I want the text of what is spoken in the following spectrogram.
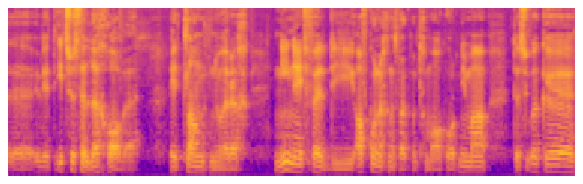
uh, weet iets soos 'n lughawe het klank nodig nie net vir die afkondigings wat moet gemaak word nie maar dis ook 'n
